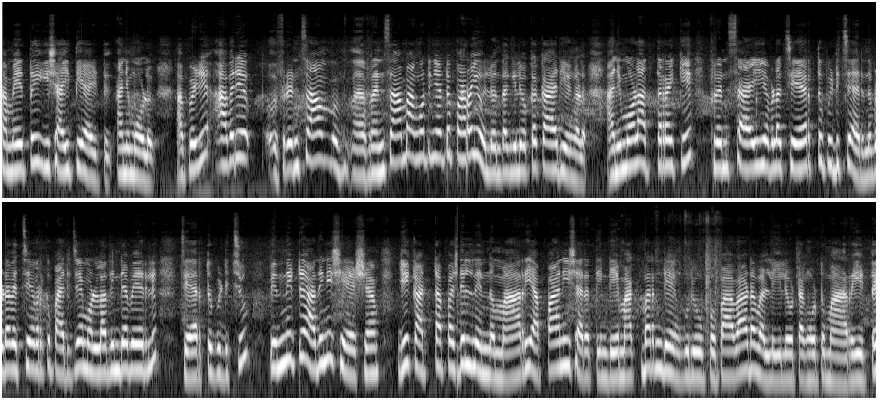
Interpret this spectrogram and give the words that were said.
സമയത്ത് ഈ ശൈത്യമായിട്ട് അനുമോൾ അപ്പോൾ അവർ ഫ്രണ്ട്സ് ആ ഫ്രണ്ട്സ് ആകുമ്പോൾ അങ്ങോട്ട് ഇങ്ങോട്ട് പറയുമല്ലോ എന്തെങ്കിലുമൊക്കെ കാര്യങ്ങൾ അനുമോൾ അത്രയ്ക്ക് ഫ്രണ്ട്സായി അവളെ ചേർത്ത് പിടിച്ചായിരുന്നു. ഇവിടെ വെച്ച് അവർക്ക് പരിചയമുള്ളതിന്റെ പേരിൽ ചേർത്ത് പിടിച്ചു. എന്നിട്ട് അതിന് അതിനുശേഷം ഈ കട്ടപ്പതിൽ നിന്നും മാറി അപ്പാനി ശരത്തിന്റെയും അക്ബറിന്റെയും ഗ്രൂപ്പ് പാവാടവള്ളിയിലോട്ട് അങ്ങോട്ട് മാറിയിട്ട്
